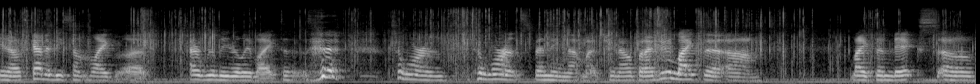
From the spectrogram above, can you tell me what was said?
you know, it's got to be something like uh, I really, really like to to warrant to warrant spending that much, you know. But I do like the um, like the mix of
